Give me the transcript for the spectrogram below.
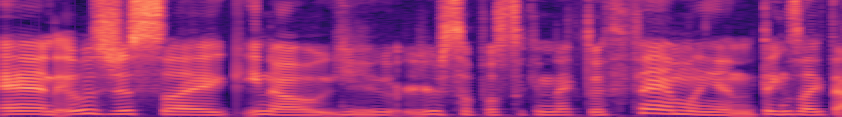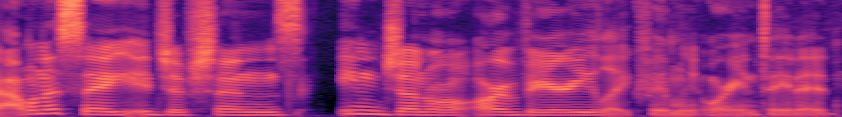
And it was just like, you know, you, you're supposed to connect with family and things like that. I want to say Egyptians in general are very like family orientated.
